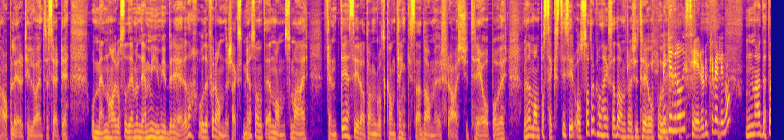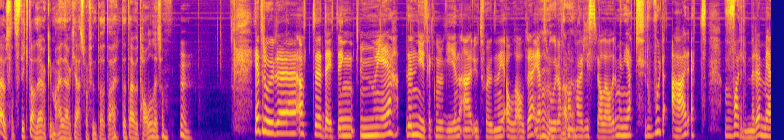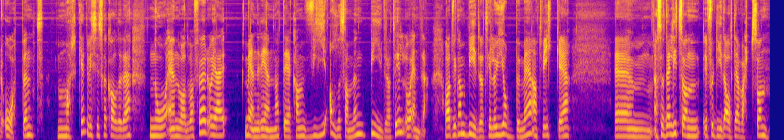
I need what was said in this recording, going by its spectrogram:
appellerer til og er interessert i. Og menn har også det, men det er mye mye bredere. da, Og det forandrer seg ikke så mye. sånn at En mann som er 50 sier at han godt kan tenke seg damer fra 23 og oppover. Men en mann på 60 sier sier også at han kan henge seg damer fra 23 og oppover. Men generaliserer du ikke veldig nå? Nei, dette er jo statistikk, da. Det er jo ikke meg, det er jo ikke jeg som har funnet på dette her. Dette er jo tall, liksom. Mm. Jeg tror eh, at dating med den nye teknologien er utfordrende i alle aldre. Jeg mm, tror at man har lister i alle aldre, men jeg tror det er et varmere, mer åpent marked, hvis vi skal kalle det det, nå enn hva det var før. Og jeg mener igjen at det kan vi alle sammen bidra til å endre. Og at vi kan bidra til å jobbe med at vi ikke um, altså Det er litt sånn fordi det alltid har vært sånn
